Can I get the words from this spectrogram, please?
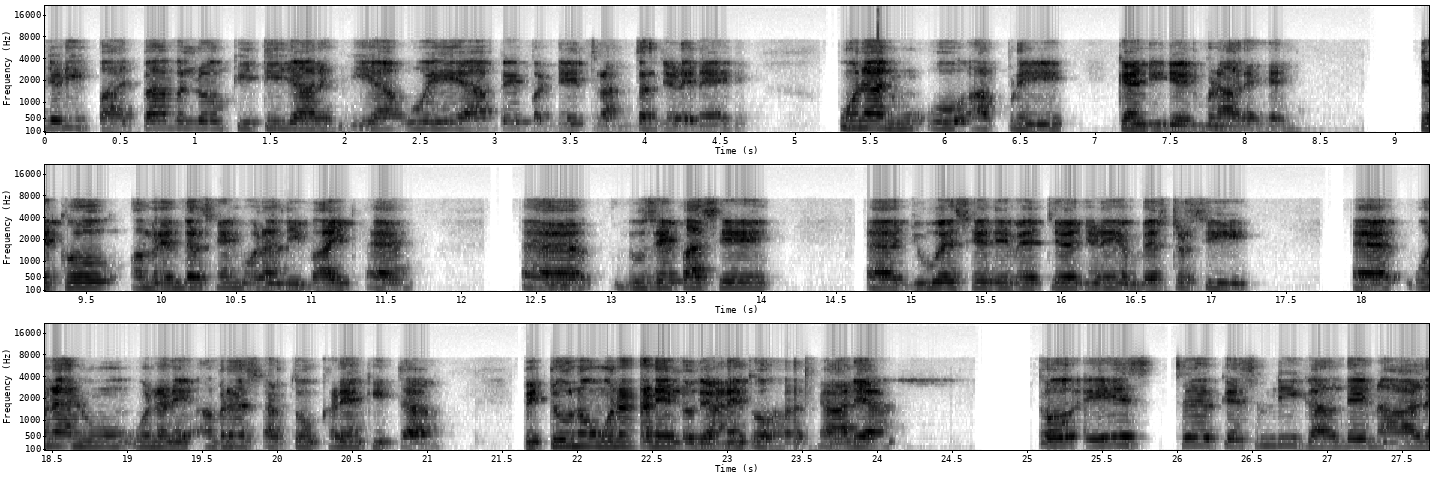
ਜਿਹੜੀ ਭਾਜਪਾ ਵੱਲੋਂ ਕੀਤੀ ਜਾ ਰਹੀ ਆ ਉਹ ਇਹ ਆ ਕਿ ਵੱਡੇ ਧਰੰਤਰ ਜਿਹੜੇ ਨੇ ਉਹਨਾਂ ਨੂੰ ਉਹ ਆਪਣੇ ਕੈਂਡੀਡੇਟ ਬਣਾ ਰਹੇ ਨੇ। ਦੇਖੋ ਅਮਰਿੰਦਰ ਸਿੰਘ ਹੋਰਾਂ ਦੀ ਵਾਈਫ ਹੈ। ਦੂਸਰੇ ਪਾਸੇ ਯੂ ਐਸ ਏ ਦੇ ਵਿੱਚ ਜਿਹੜੇ ਐਮਬੈਸਡਰ ਸੀ ਅਹ, ਉਹਨਾਂ ਨੂੰ ਉਹਨਾਂ ਨੇ ਅੰਮ੍ਰਿਤਸਰ ਤੋਂ ਖੜਿਆ ਕੀਤਾ ਬਿੱਟੂ ਨੂੰ ਉਹਨਾਂ ਨੇ ਲੁਧਿਆਣੇ ਤੋਂ ਹਥਿਆ ਲਿਆ। ਤੋ ਇਸ ਕਿਸਮ ਦੀ ਗੱਲ ਦੇ ਨਾਲ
